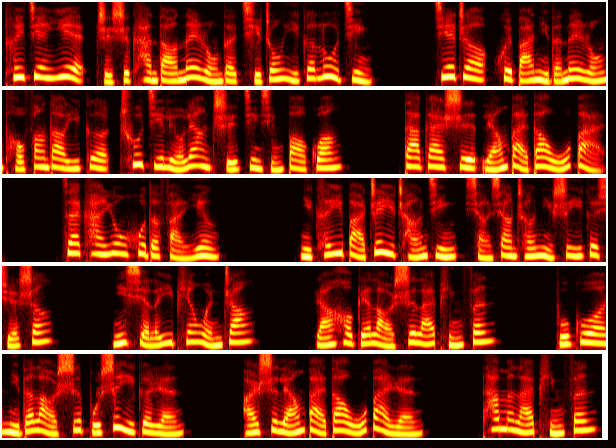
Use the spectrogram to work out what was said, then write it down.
推荐页只是看到内容的其中一个路径，接着会把你的内容投放到一个初级流量池进行曝光，大概是两百到五百，再看用户的反应。你可以把这一场景想象成你是一个学生，你写了一篇文章，然后给老师来评分。不过你的老师不是一个人，而是两百到五百人，他们来评分，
